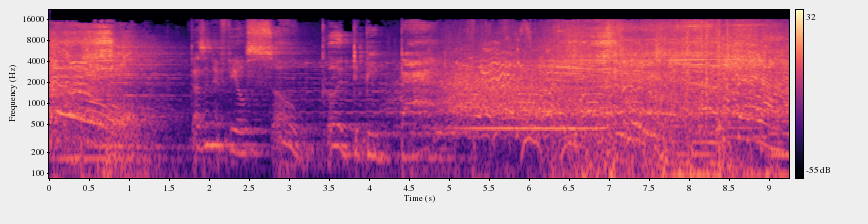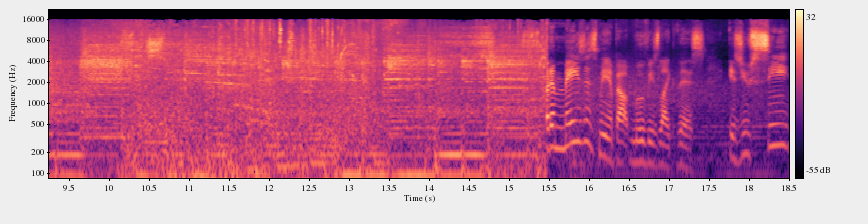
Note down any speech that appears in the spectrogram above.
Overkill! Doesn't it feel so good to be bad? What amazes me about movies like this is you see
